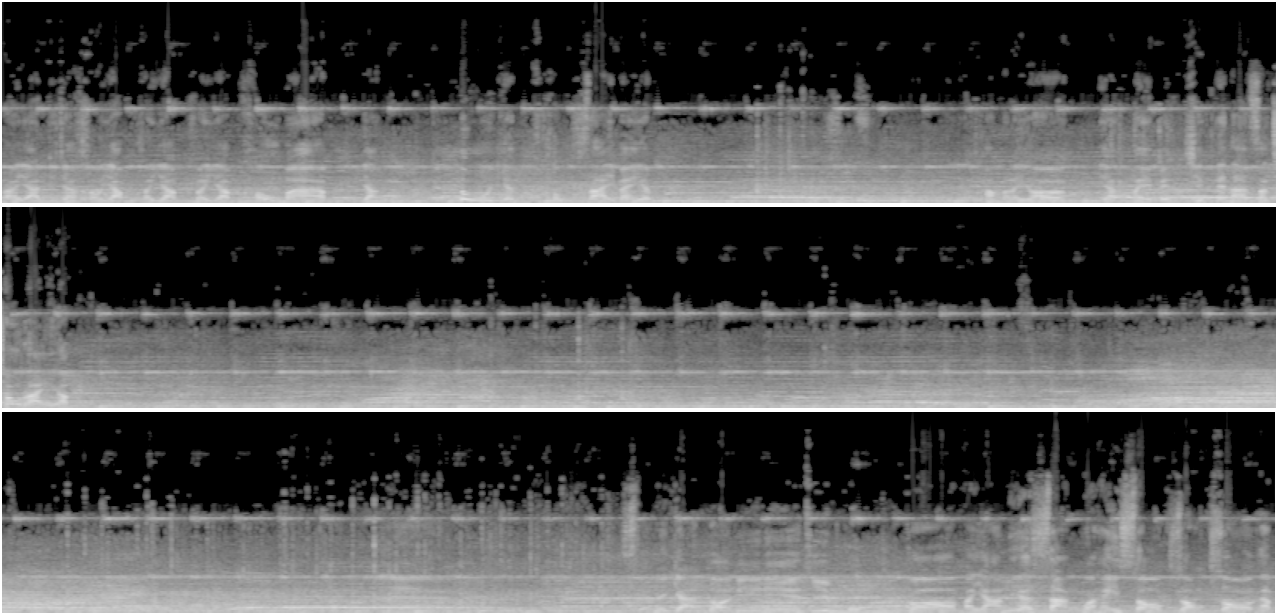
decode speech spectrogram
พยายามที่จะขยับขยับขยับเข้ามาครับยังโตจะเข้าซ้ายไปครับทำอะไรก็ยังไม่เป็นชิ้นเป็นอันสักเท่าไหร่ครับ การตอนนี้นี่ที่มุมก็พยายามที่จะสั่งว่าให้ศอกศอกศอกครับ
